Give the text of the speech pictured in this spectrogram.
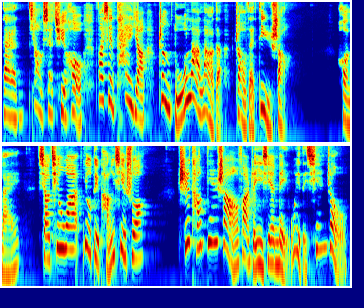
但跳下去后，发现太阳正毒辣辣的照在地上。后来，小青蛙又对螃蟹说：“池塘边上放着一些美味的鲜肉。”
